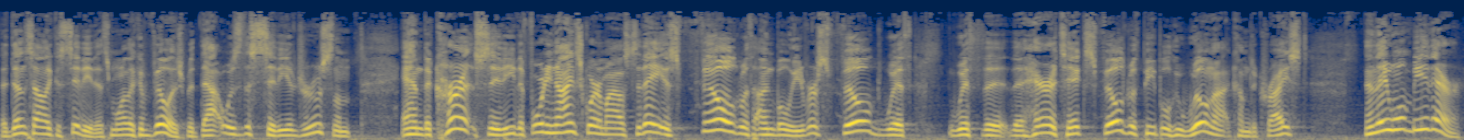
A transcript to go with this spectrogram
That doesn't sound like a city, that's more like a village, but that was the city of Jerusalem. And the current city, the 49 square miles today, is filled with unbelievers, filled with, with the, the heretics, filled with people who will not come to Christ, and they won't be there.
